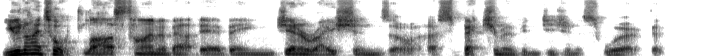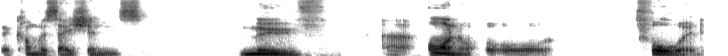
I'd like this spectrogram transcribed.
You and I talked last time about there being generations or a spectrum of Indigenous work that the conversations move uh, on or, or forward.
